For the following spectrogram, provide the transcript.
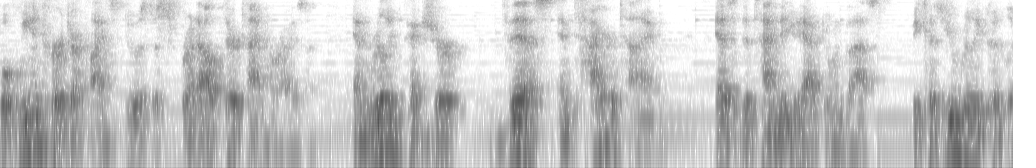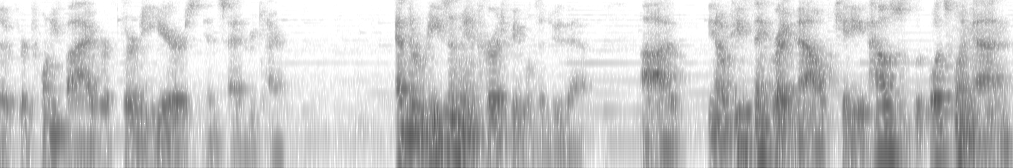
what we encourage our clients to do is to spread out their time horizon and really picture this entire time as the time that you have to invest because you really could live for 25 or 30 years inside retirement. And the reason we encourage people to do that, uh, you know, if you think right now, Katie, how's what's going on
